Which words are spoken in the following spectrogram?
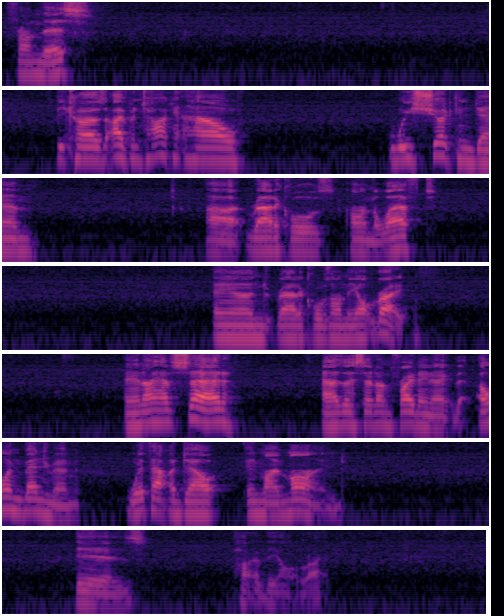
from this because I've been talking how we should condemn uh, radicals on the left and radicals on the alt right. And I have said, as I said on Friday night, that Owen Benjamin, without a doubt, in my mind is part of the alt right.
